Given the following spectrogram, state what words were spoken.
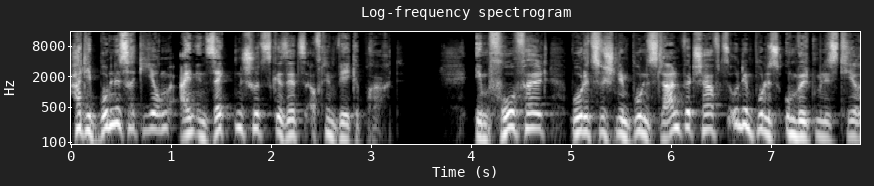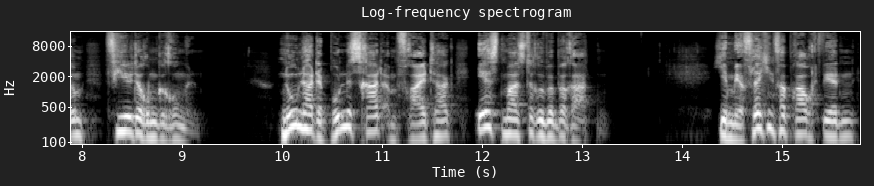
hat die Bundesregierung ein Insektenschutzgesetz auf den Weg gebracht. Im Vorfeld wurde zwischen dem Bundeslandwirtschafts- und dem Bundesumweltministerium viel darum gerungen. Nun hat der Bundesrat am Freitag erstmals darüber beraten. Je mehr Flächen verbraucht werden,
